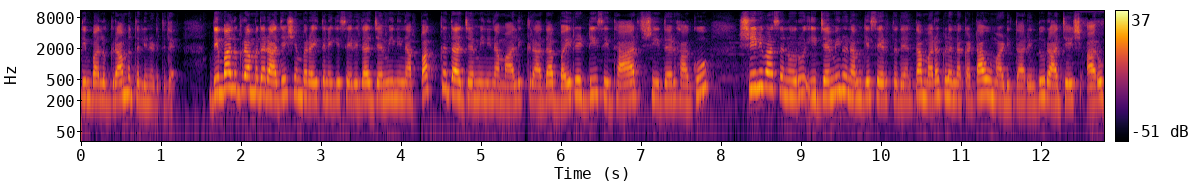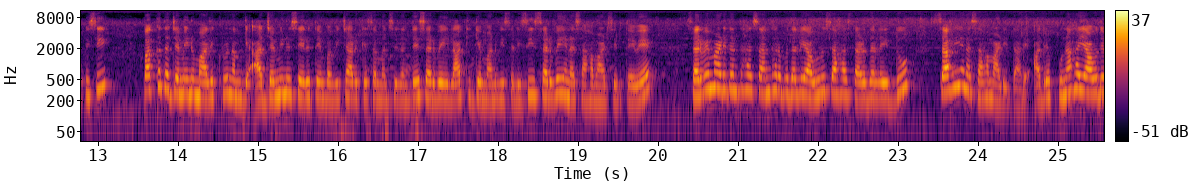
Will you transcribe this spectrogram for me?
ದಿಂಬಾಲು ಗ್ರಾಮದಲ್ಲಿ ನಡೆದಿದೆ. ದಿಂಬಾಲು ಗ್ರಾಮದ ರಾಜೇಶ್ ಎಂಬ ರೈತನಿಗೆ ಸೇರಿದ ಜಮೀನಿನ ಪಕ್ಕದ ಜಮೀನಿನ ಮಾಲೀಕರಾದ ಬೈರೆಡ್ಡಿ, ಸಿದ್ಧಾರ್ಥ್, ಶ್ರೀಧರ್ ಹಾಗೂ ಶ್ರೀನಿವಾಸನವರು ಈ ಜಮೀನು ನಮಗೆ ಸೇರ್ತದೆ ಅಂತ ಮರಗಳನ್ನು ಕಟಾವು ಮಾಡಿದ್ದಾರೆಂದು ರಾಜೇಶ್ ಆರೋಪಿಸಿ, ಪಕ್ಕದ ಜಮೀನು ಮಾಲೀಕರು ನಮಗೆ ಆ ಜಮೀನು ಸೇರುತ್ತೆ ಎಂಬ ವಿಚಾರಕ್ಕೆ ಸಂಬಂಧಿಸಿದಂತೆ ಸರ್ವೆ ಇಲಾಖೆಗೆ ಮನವಿ ಸಲ್ಲಿಸಿ ಸರ್ವೆಯನ್ನು ಸಹ ಮಾಡಿಸಿರ್ತೇವೆ. ಸರ್ವೆ ಮಾಡಿದಂತಹ ಸಂದರ್ಭದಲ್ಲಿ ಅವರು ಸಹ ಸ್ಥಳದಲ್ಲೇ ಇದ್ದು ಸಹಿಯನ್ನು ಸಹ ಮಾಡಿದ್ದಾರೆ. ಆದರೆ ಪುನಃ ಯಾವುದೇ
